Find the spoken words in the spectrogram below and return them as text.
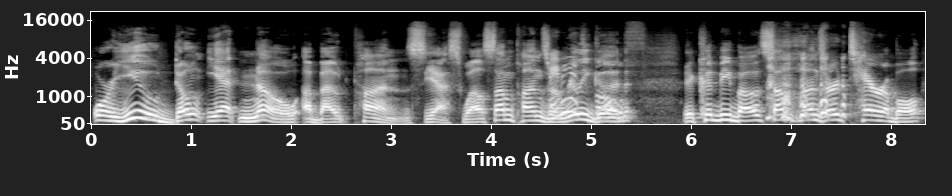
or you don't yet know about puns. Yes, well, some puns Maybe are really good. both. It could be both. Some puns are terrible.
